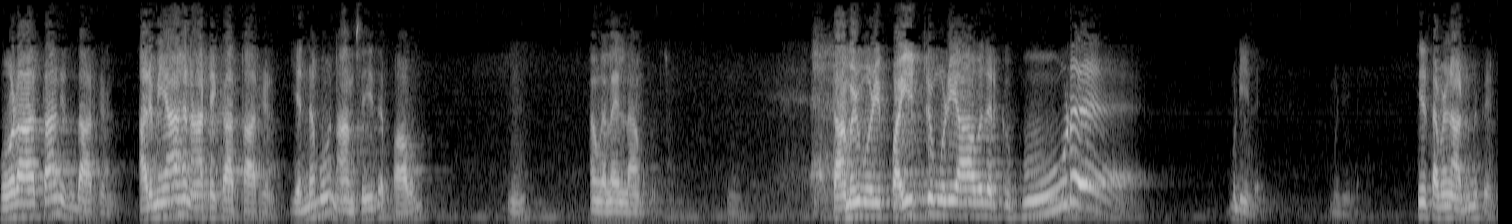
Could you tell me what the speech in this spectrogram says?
புகழாத்தான் இருந்தார்கள். அருமையாக நாட்டை காத்தார்கள். என்னமோ நாம் செய்த பாவம். அவங்க எல்லாம் எல்லாம் தமிழ் மொழி பயிற்று மொழி ஆவதற்கு கூட முடியல. முடியல. இது தமிழ்நாடுன்னு பேர்.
